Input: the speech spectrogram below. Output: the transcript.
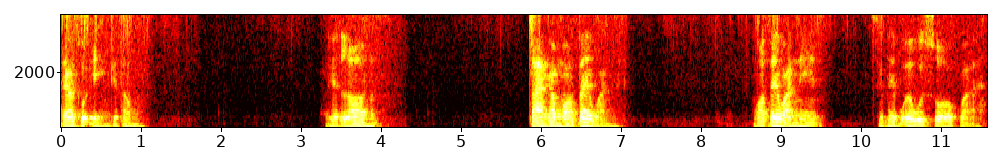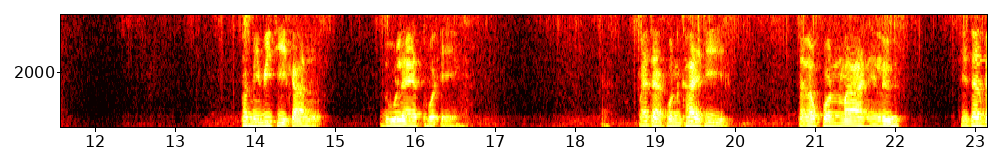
แต่ว่าตัวเองจะต้องเดือดร้อน ต่างกับหมอไต้หวัน หมอไต้หวันนี่ซึ่งเป็นผู้อาวุโสกว่าท่ามีวิธีการดูแลตัวเอง แม้แต่คนไข้ที่แต่ละคนมาเนี่ยหรือที่ท่านไป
